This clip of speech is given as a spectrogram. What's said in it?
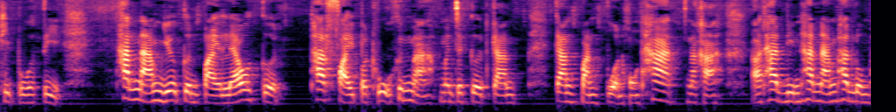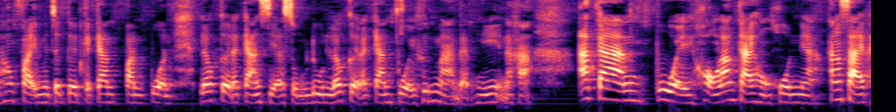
ผิดปกติธาตุน้ำเยอะเกินไปแล้วเกิด ธาตุไฟปะทุขึ้นมา มันจะเกิดการการปั่นป่วนของธาตุนะคะธาตุดินธาตุน้ำธาตุลมธาตุไฟ มันจะเกิดกับการปั่นป่วน แล้วเกิดอาการเสียสมดุล แล้วเกิดอาการป่วยขึ้นมาแบบนี้นะคะ อาการป่วยของร่างกายของคนเนี่ยทางสายแผ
